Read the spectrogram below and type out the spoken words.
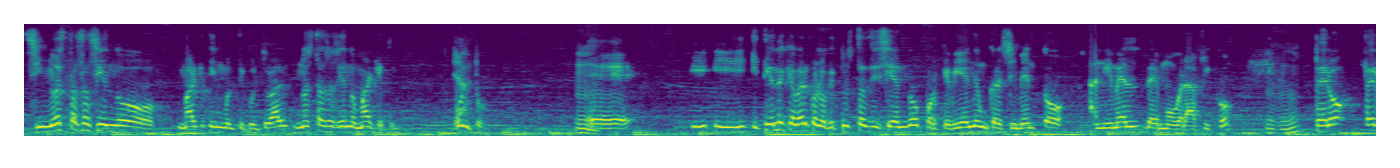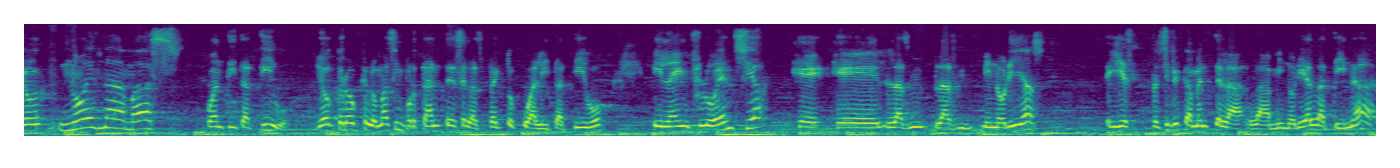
si no estás haciendo marketing multicultural, no estás haciendo marketing. Punto. Mm. Eh, y, y- y tiene que ver con lo que tú estás diciendo, porque viene un crecimiento a nivel demográfico, pero, pero no es nada más cuantitativo. Yo creo que lo más importante es el aspecto cualitativo y la influencia que, que las, las minorías, y específicamente la, la minoría latina,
